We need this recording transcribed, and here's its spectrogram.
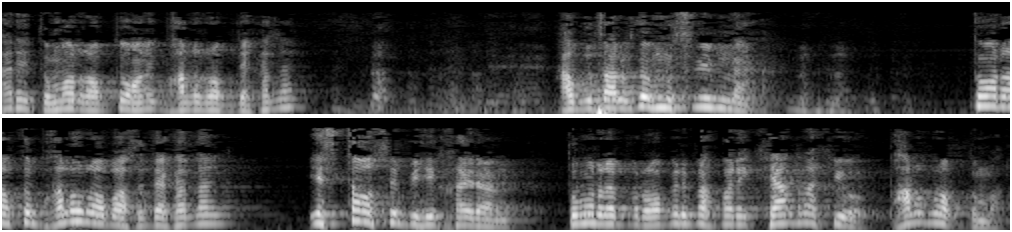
আরে, তোমার রব তো অনেক ভালো রব দেখা যায়। আবু তালেব তো মুসলিম না। তোমার রব তো ভালো রব আছে দেখা যায়। এস্তাও সে বিহি খাইরান তোমার রবের ব্যাপারে খেয়াল রাখিও, ভালো রব তোমার।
